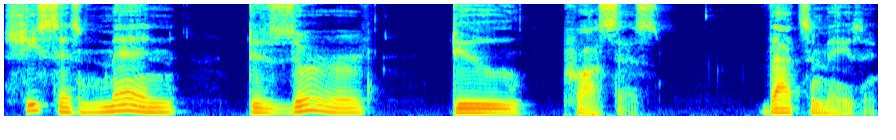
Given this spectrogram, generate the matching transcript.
She says men deserve due process. That's amazing.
